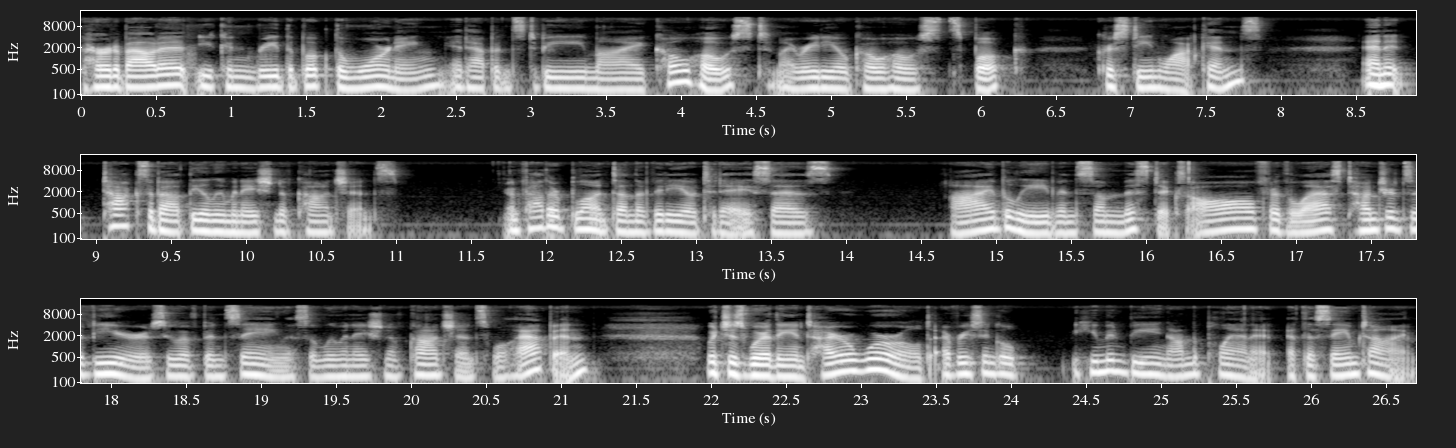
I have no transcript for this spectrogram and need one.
heard about it, you can read the book The Warning. It happens to be my co host, my radio co host's book, Christine Watkins. And it talks about the illumination of conscience. And Father Blunt on the video today says, I believe in some mystics all for the last hundreds of years who have been saying this illumination of conscience will happen, which is where the entire world, every single human being on the planet at the same time,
